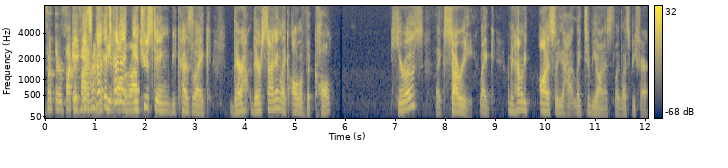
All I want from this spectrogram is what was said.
put their fucking five hundred It's kind of interesting because like they're they're signing like all of the cult heroes, like Sareee. Like, I mean, how many? Honestly, how- like to be honest, like let's be fair,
